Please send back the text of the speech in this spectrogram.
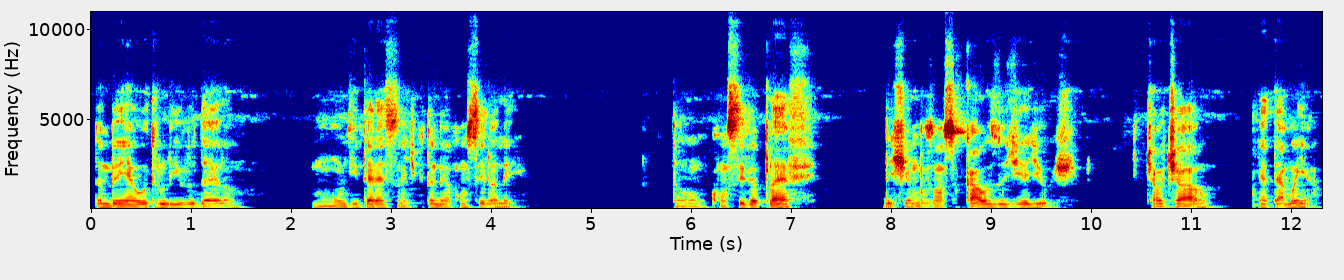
também é outro livro dela, muito interessante, que também aconselho a ler. Então, com Sylvia Plath, deixamos nosso caos do dia de hoje. Tchau, tchau e até amanhã.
